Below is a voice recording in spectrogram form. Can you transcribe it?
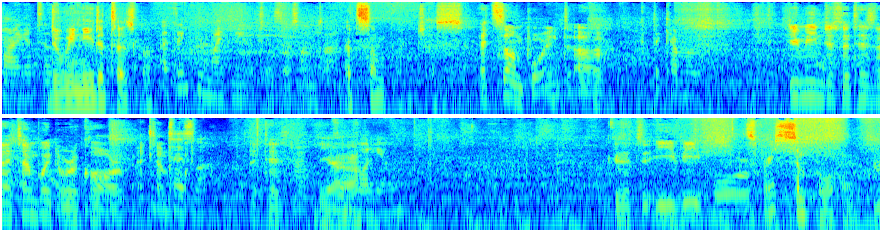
Buying a Tesla. Do we need a Tesla? I think we might need a Tesla sometime. At some point, yes. At some point, uh, The camera. Do you mean just a Tesla at some point or a car at some Tesla. point? A Tesla. The Yeah. Because it's an EV or. It's very simple. huh?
